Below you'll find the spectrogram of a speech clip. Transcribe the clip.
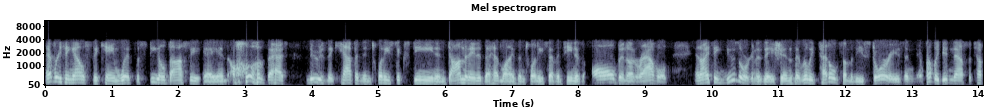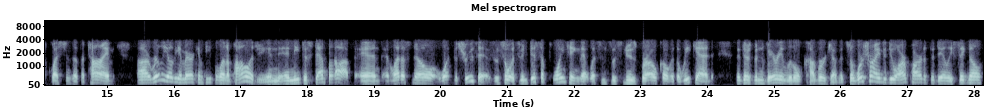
everything else that came with the Steele dossier and all of that news that happened in 2016 and dominated the headlines in 2017 has all been unraveled. And I think news organizations that really peddled some of these stories and, and probably didn't ask the tough questions at the time uh, really owe the American people an apology and, and need to step up and, and let us know what the truth is. And so it's been disappointing that since this news broke over the weekend, that there's been very little coverage of it. So we're trying to do our part at the Daily Signal.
